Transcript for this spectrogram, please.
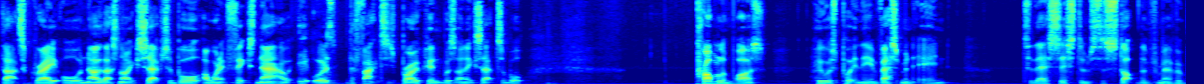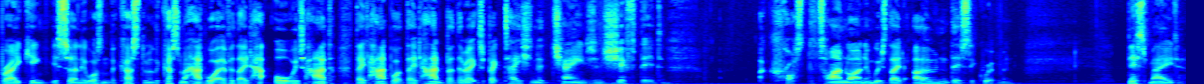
that's great. Or no, that's not acceptable. I want it fixed now. It was the fact it's broken was unacceptable. Problem was who was putting the investment in to their systems to stop them from ever breaking. It certainly wasn't the customer. The customer had whatever they'd ha- always had. They'd had what they'd had, but their expectation had changed and shifted across the timeline in which they'd owned this equipment. This made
